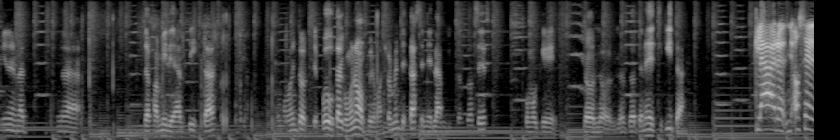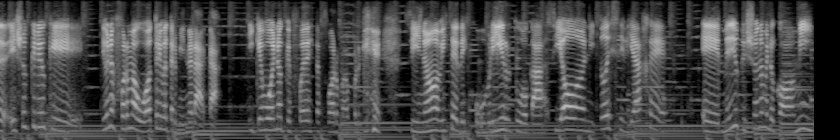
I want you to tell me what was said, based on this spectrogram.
viene una, una, una familia de artistas, en un momento te puede gustar como no, pero mayormente estás en el ámbito, entonces como que lo, lo, lo, lo tenés de chiquita. Claro, o sea, eh, yo creo que de una forma u otra iba a terminar acá. Y qué bueno que fue de esta forma, porque si no, viste, descubrir tu vocación y todo ese viaje, eh, medio que yo no me lo comí,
